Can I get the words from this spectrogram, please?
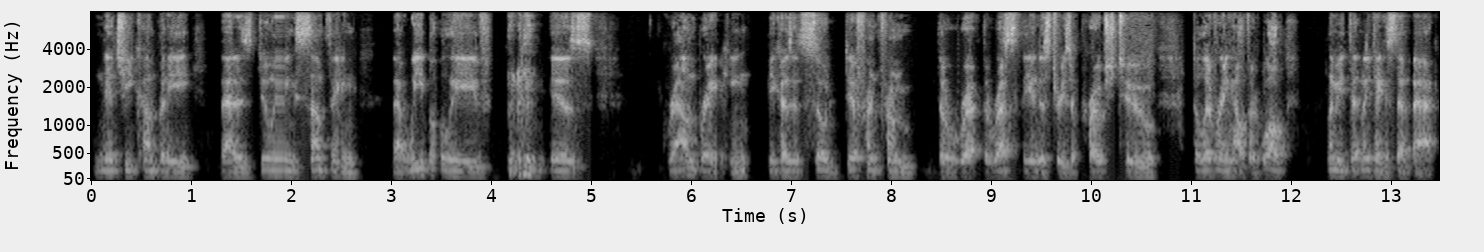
niche company that is doing something that we believe is groundbreaking because it's so different from the, re- the rest of the industry's approach to delivering health. Or, well, let me, t- let me take a step back.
